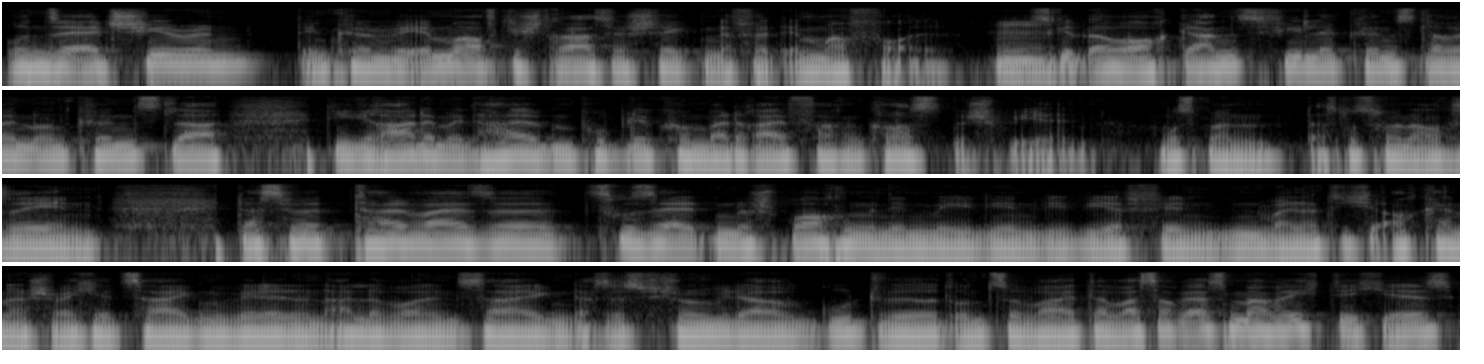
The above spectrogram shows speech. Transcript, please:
Unser Ed Sheeran, den können wir immer auf die Straße schicken, das wird immer voll. Hm. Es gibt aber auch ganz viele Künstlerinnen und Künstler, die gerade mit halbem Publikum bei dreifachen Kosten spielen. Muss man, das muss man auch sehen. Das wird teilweise zu selten besprochen in den Medien, wie wir finden, weil natürlich auch keiner Schwäche zeigen will und alle wollen zeigen, dass es schon wieder gut wird und so weiter. Was auch erstmal richtig ist,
